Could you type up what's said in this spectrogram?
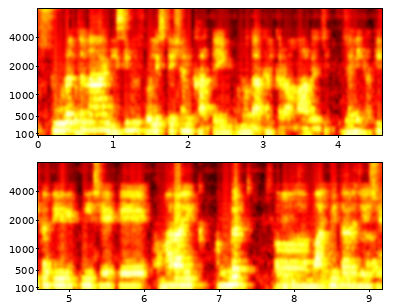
સુરતના ડીસીબી પોલીસ સ્ટેશન ખાતે એક ગુનો દાખલ કરવામાં આવેલ છે. જેની હકીકત એ રીતની છે કે અમારા એક અંગત બાતમીદાર જે છે,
